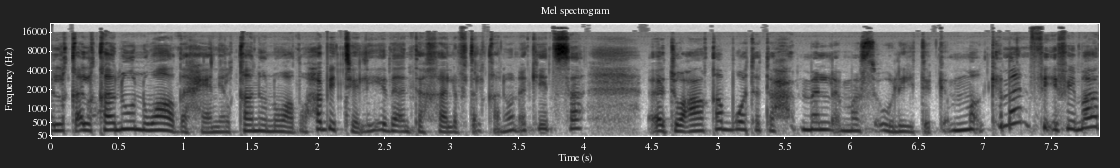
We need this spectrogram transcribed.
الق- القانون واضح يعني القانون واضح وبالتالي إذا أنت خالفت القانون أكيد ستعاقب وتتحمل مسؤوليتك كمان في في بعض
